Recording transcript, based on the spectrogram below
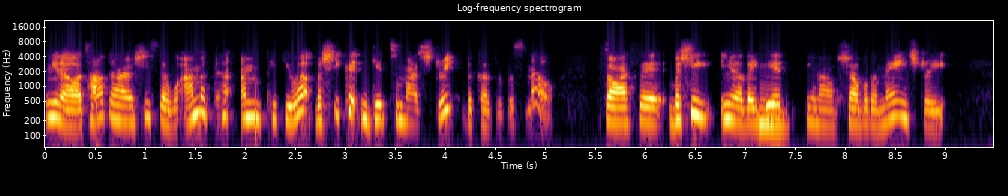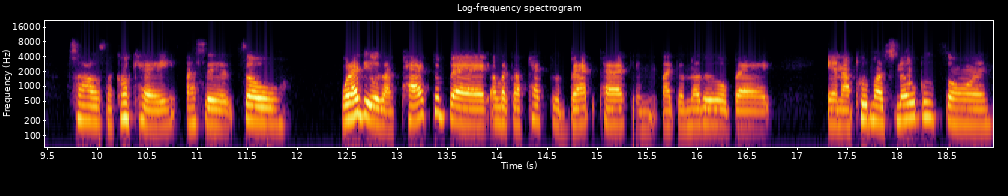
you know, I talked to her and she said, "Well, I'm gonna I'm gonna pick you up," but she couldn't get to my street because of the snow. So I said, but she, you know, they mm. did, you know, shovel the main street. So I was like, okay. I said, so what I did was I packed a bag, like I packed a backpack and like another little bag, and I put my snow boots on,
